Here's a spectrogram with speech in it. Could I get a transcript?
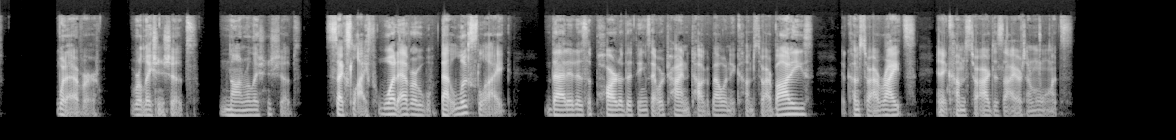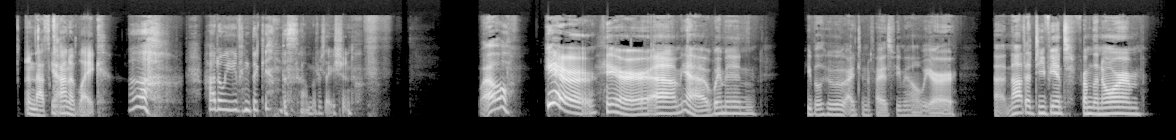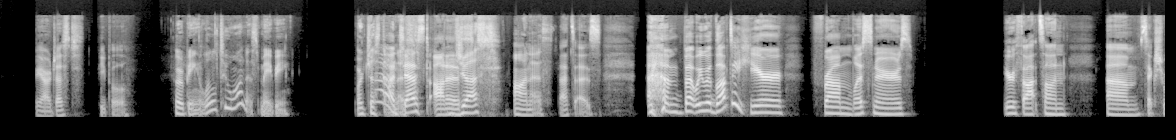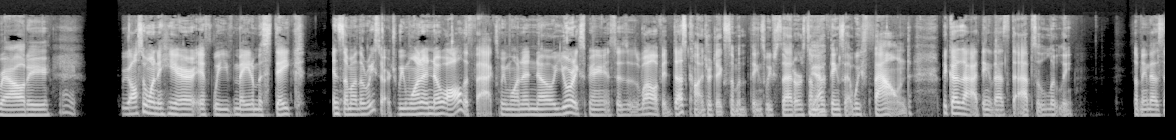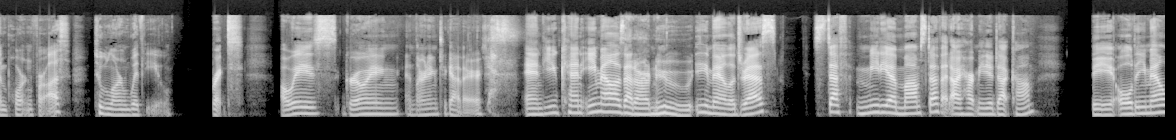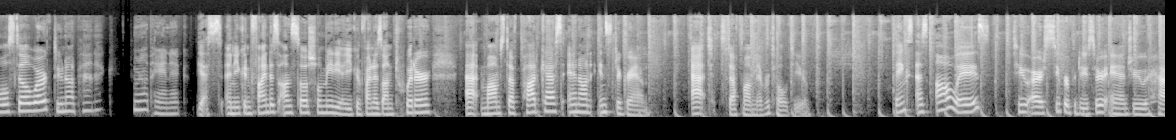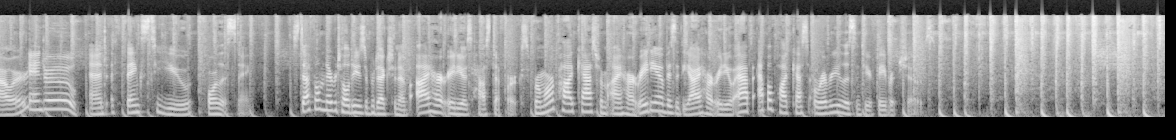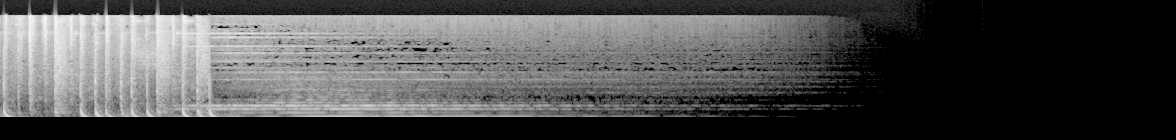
whatever relationships non-relationships sex life, whatever that looks like, that it is a part of the things that we're trying to talk about when it comes to our bodies, it comes to our rights, and it comes to our desires and wants. And that's Yeah. kind of like, ugh, how do we even begin this conversation? Well, Here. here, um, yeah, women, people who identify as female, we are uh, not a deviant from the norm. We are just people. Who are being a little too honest, maybe. Or just Ah, honest. just honest. Just honest. That's us. Um, but we would love to hear from listeners your thoughts on um, sexuality. Right. We also want to hear if we've made a mistake in some of the research. We want to know all the facts. We want to know your experiences as well, if it does contradict some of the things we've said or some Yeah. of the things that we found, because I think that's the absolutely something that's important for us to learn with you. Right. Always growing and learning together. Yes. And you can email us at our new email address, stuffmediamomstuff at iheartmedia.com. The old email will still work. Do not panic. Do not panic. Yes. And you can find us on social media. You can find us on Twitter at Mom Stuff Podcast and on Instagram at Stuff Mom Never Told You. Thanks as always to our super producer, Andrew Howard. Andrew. And thanks to you for listening. Stuff Mom Never Told You is a production of iHeartRadio's How Stuff Works. For more podcasts from iHeartRadio, visit the iHeartRadio app, Apple Podcasts, or wherever you listen to your favorite shows.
